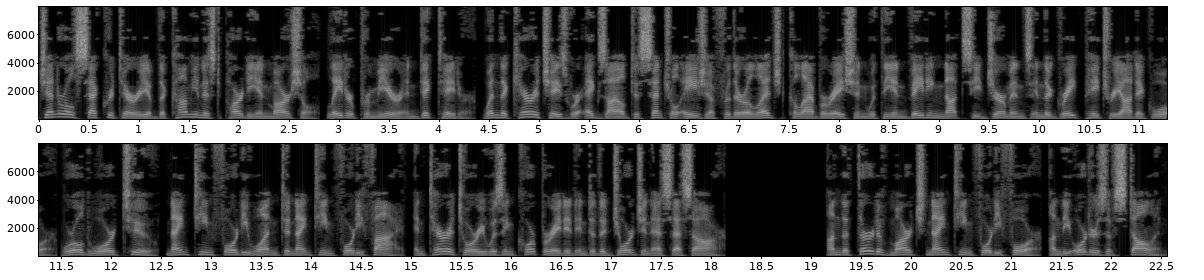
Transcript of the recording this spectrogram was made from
General Secretary of the Communist Party and Marshal, later Premier and dictator, when the Karachays were exiled to Central Asia for their alleged collaboration with the invading Nazi Germans in the Great Patriotic War, World War II, 1941–1945, and territory was incorporated into the Georgian SSR. On 3 March 1944, on the orders of Stalin,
